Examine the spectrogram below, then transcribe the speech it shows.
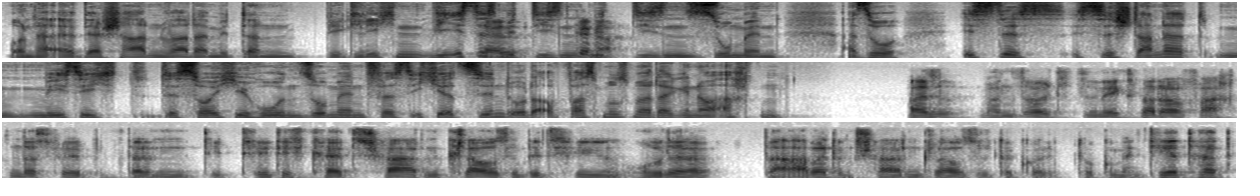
Und äh, der Schaden war damit dann beglichen. Wie ist es mit, diesen, genau. mit diesen Summen? Also ist es ist es standardmäßig, dass solche hohen Summen versichert sind oder auf was muss man da genau achten? Also man sollte zunächst mal darauf achten, dass wir dann die Tätigkeitsschadenklausel beziehen oder Bearbeitungsschadenklausel dokumentiert hat.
